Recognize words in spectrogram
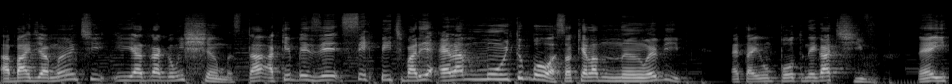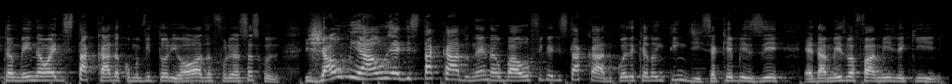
a Barra Diamante e a Dragão em Chamas, tá? A QBZ Serpente Maria, ela é muito boa, só que ela não é VIP. Né? Tá aí um ponto negativo. Né? E também não é destacada como vitoriosa, furiosa, essas coisas. Já o Miau é destacado, né? O baú fica destacado, coisa que eu não entendi. Se a QBZ é da mesma família que,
